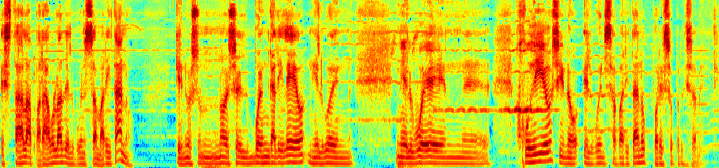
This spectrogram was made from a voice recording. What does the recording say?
está la parábola del buen samaritano, que no es, no es el buen Galileo ni el buen ni el buen eh, judío, sino el buen samaritano, por eso precisamente.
